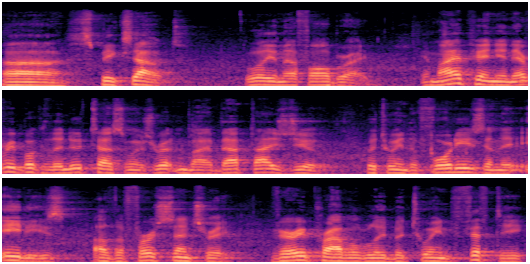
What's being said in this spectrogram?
uh, speaks out, William F. Albright. In my opinion, every book of the New Testament was written by a baptized Jew between the 40s and the 80s of the first century very probably between 50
